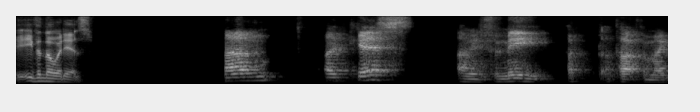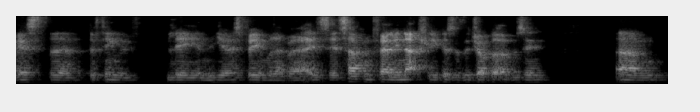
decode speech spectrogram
even though it is? Um, I guess I mean, for me, apart from I guess the the thing with Lee and the USB and whatever, it's it's happened fairly naturally because of the job that I was in. Um,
